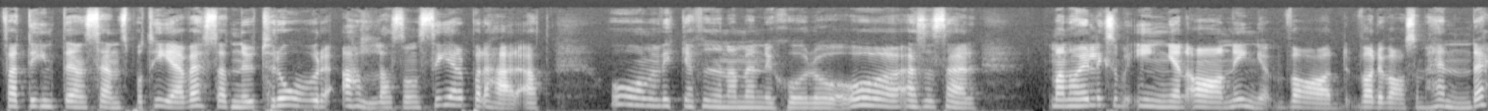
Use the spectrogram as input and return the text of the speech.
för att det inte ens sänds på TV så att nu tror alla som ser på det här att åh men vilka fina människor och åh, alltså så här, man har ju liksom ingen aning vad, vad det var som hände.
